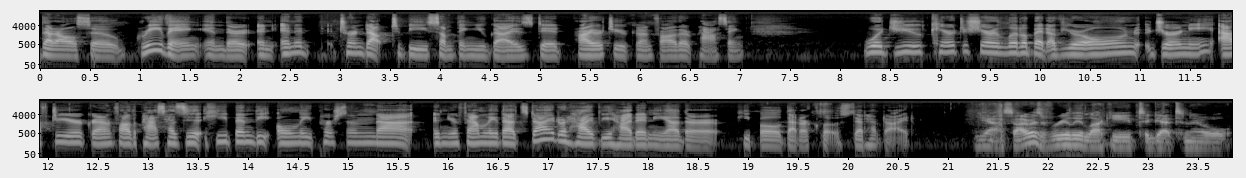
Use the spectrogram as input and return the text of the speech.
that are also grieving in their and and it turned out to be something you guys did prior to your grandfather passing would you care to share a little bit of your own journey after your grandfather passed? Has he been the only person that in your family that's died, or have you had any other people that are close that have died? Yeah, so I was really lucky to get to know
